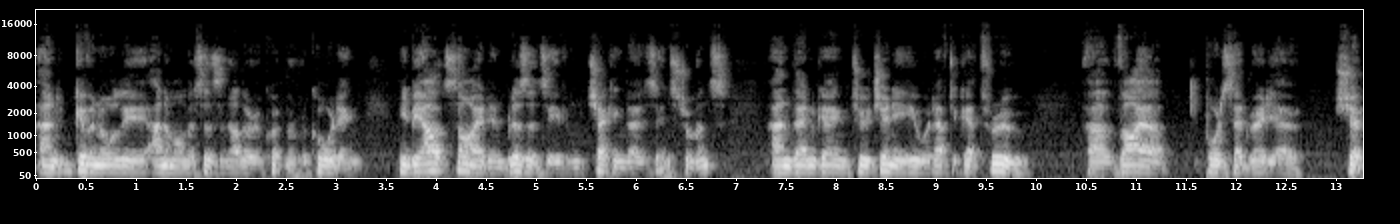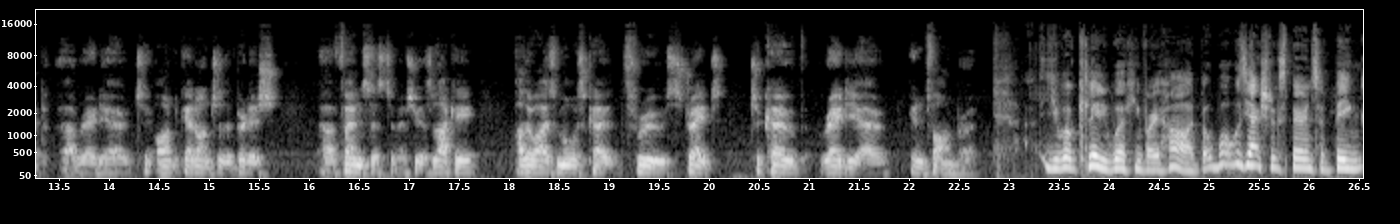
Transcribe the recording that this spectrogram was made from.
and given all the anemometers and other equipment recording, He'd be outside in blizzards, even checking those instruments, and then going to Ginny, he would have to get through uh, via Portishead radio, ship uh, radio, to on, get onto the British uh, phone system if she was lucky. Otherwise, Morse code through straight to Cove radio in Farnborough. You were clearly working very hard, but what was the actual experience of being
